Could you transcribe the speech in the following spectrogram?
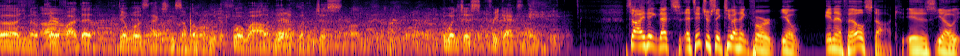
uh, you know clarify that there was actually something wrong with it for a while, and that it wasn't just it wasn't just freak accident. So I think that's it's interesting too. I think for you know NFL stock is you know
